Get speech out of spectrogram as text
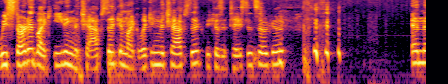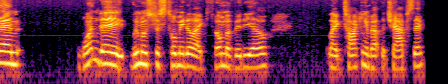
we started like eating the chapstick and like licking the chapstick because it tasted so good. and then one day Lumos just told me to like film a video like talking about the chapstick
